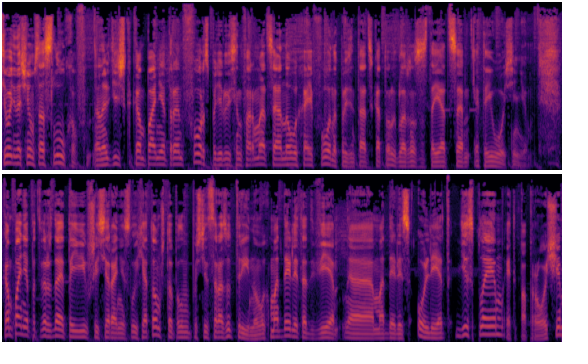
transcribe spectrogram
Сегодня начнем со слухов. Аналитическая компания TrendForce поделилась информацией о новых айфонах, презентация которых должна состояться этой осенью. Компания подтверждает появившиеся ранее слухи о том, что Apple выпустит сразу три новых модели. Это две э, модели с OLED-дисплеем, это попроще,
